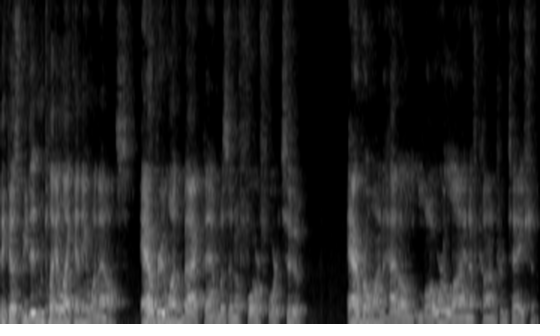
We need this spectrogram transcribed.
because we didn't play like anyone else. Everyone back then was in a 4 4 2. Everyone had a lower line of confrontation.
